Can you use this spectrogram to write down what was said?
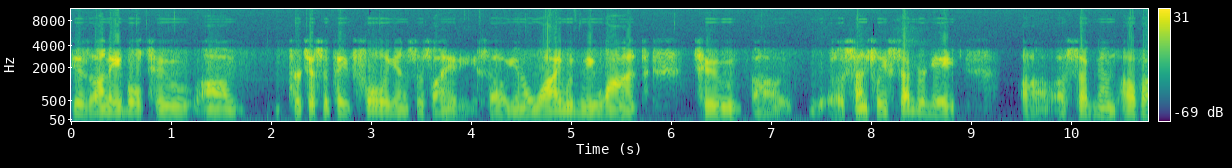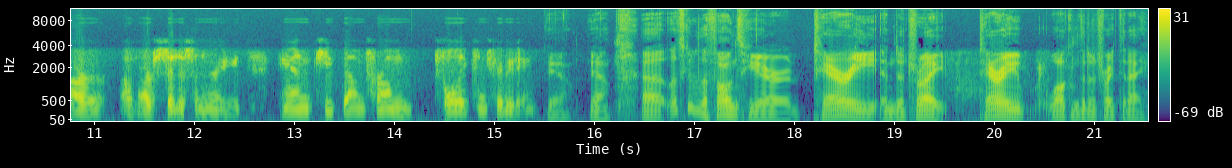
is unable to um, participate fully in society. So, you know, why would we want to uh, essentially segregate uh, a segment of our of our citizenry and keep them from fully contributing? Yeah. Yeah. Uh, let's go to the phones here. Terry in Detroit. Terry, welcome to Detroit today.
